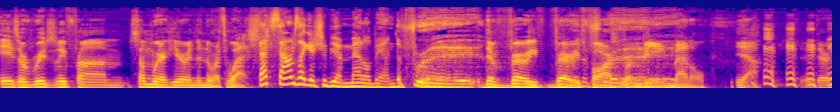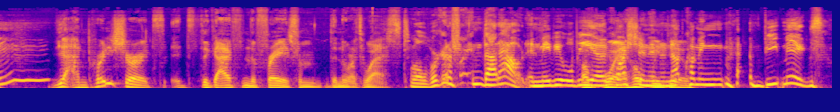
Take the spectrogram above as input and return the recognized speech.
is originally from somewhere here in the Northwest. that sounds like it should be a metal band. The fray. They're very, very far from being metal. Yeah. They're- yeah, I'm pretty sure it's it's the guy from the Fray from the Northwest. Well, we're going to find that out, and maybe it will be Oh, a boy, question in an do. upcoming Beat Migs.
